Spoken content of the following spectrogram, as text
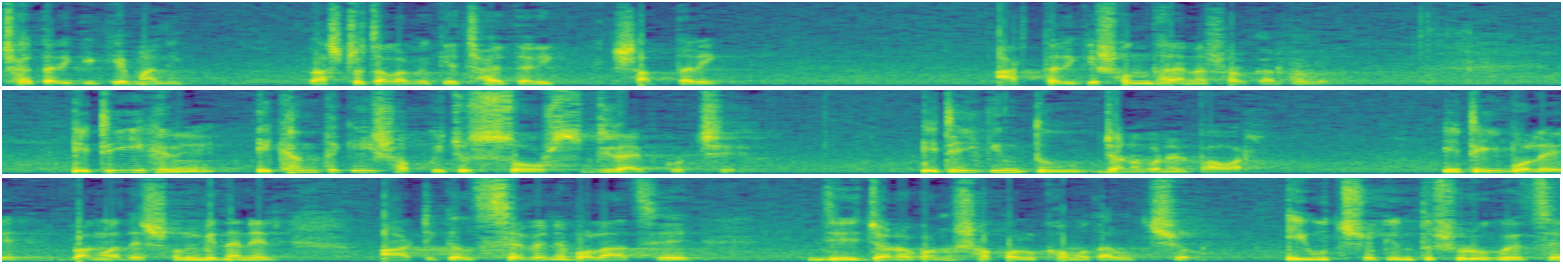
ছয় তারিখে কে মালিক? রাষ্ট্র চালাবে কে ছয় তারিখ, সাত তারিখ? আট তারিখে সন্ধ্যায় না সরকার হলো? এটাই এখানে, এখান থেকেই সবকিছু সোর্স ডিরাইভ করছে। এটাই কিন্তু জনগণের পাওয়ার এটাই বলে বাংলাদেশ সংবিধানের আর্টিকেল সেভেনে বলা আছে যে জনগণ সকল ক্ষমতার উৎস। এই উৎস কিন্তু শুরু হয়েছে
